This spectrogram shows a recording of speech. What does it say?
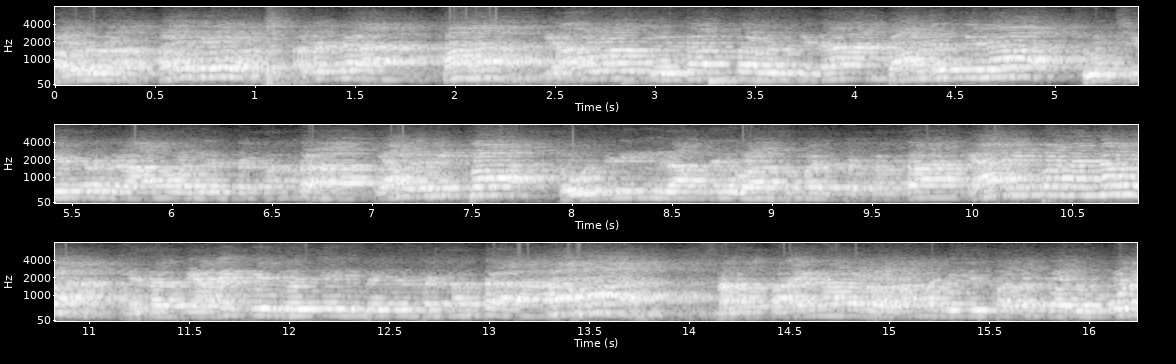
ಹೌದು. ಹೌದು. ಅದಕ್ಕ ಯಾವ ಗೋಕಾಕ್ ಸುಕ್ಷೇತ್ರ ಗ್ರಾಮವಾಗಿರ್ತಕ್ಕಂತ ಯಾವ್ರಿಪ್ಪ ಕೌಜಲಿಗಿ ಗ್ರಾಮದಲ್ಲಿ ವಾಸ ಮಾಡಿರ್ತಕ್ಕಂತ ಯಾರಿಪ್ಪ ನನ್ನವ ಎಲ್ಲ ಜ್ಞಾನಕ್ಕೆ ಜ್ಯೋತಿಯಾಗಿ ಬೆಳೆದಿರ್ತಕ್ಕಂತ ನನ್ನ ತಾಯಿನಾದ ದೊಡ್ಡಮ್ಮ ಪದಕ್ಕಾದ್ರು ಕೂಡ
